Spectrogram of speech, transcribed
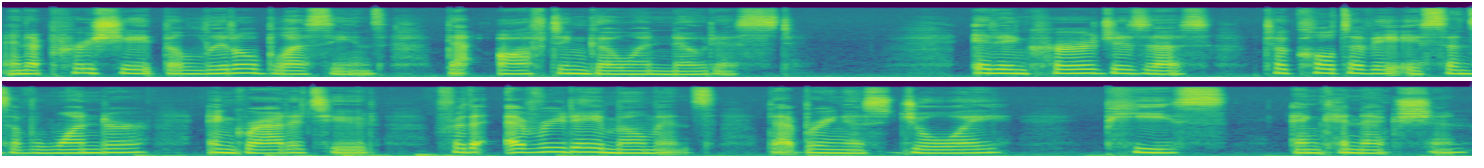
and appreciate the little blessings that often go unnoticed. It encourages us to cultivate a sense of wonder and gratitude for the everyday moments that bring us joy, peace, and connection.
